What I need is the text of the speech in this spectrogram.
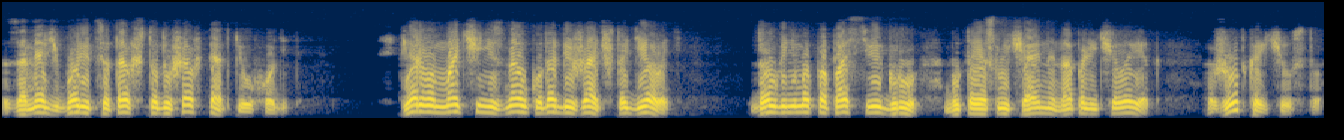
За мяч борется так, что душа в пятки уходит. В первом матче не знал, куда бежать, что делать. Долго не мог попасть в игру, будто я случайный на поле человек. Жуткое чувство.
